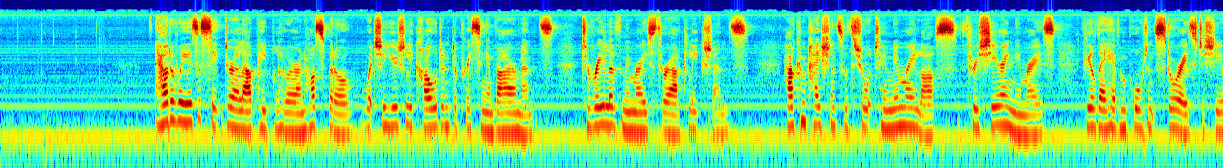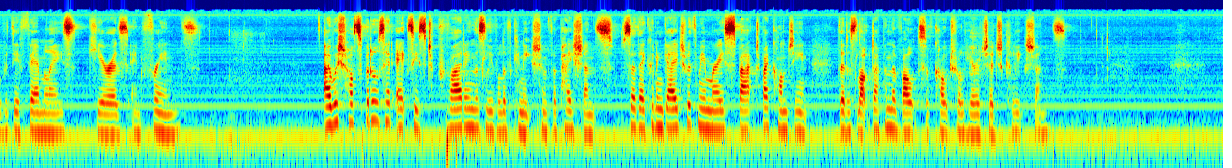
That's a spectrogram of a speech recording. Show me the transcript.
How do we as a sector allow people who are in hospital, which are usually cold and depressing environments, to relive memories through our collections? How can patients with short term memory loss, through sharing memories, feel they have important stories to share with their families, carers, and friends? I wish hospitals had access to providing this level of connection for patients so they could engage with memories sparked by content that is locked up in the vaults of cultural heritage collections.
